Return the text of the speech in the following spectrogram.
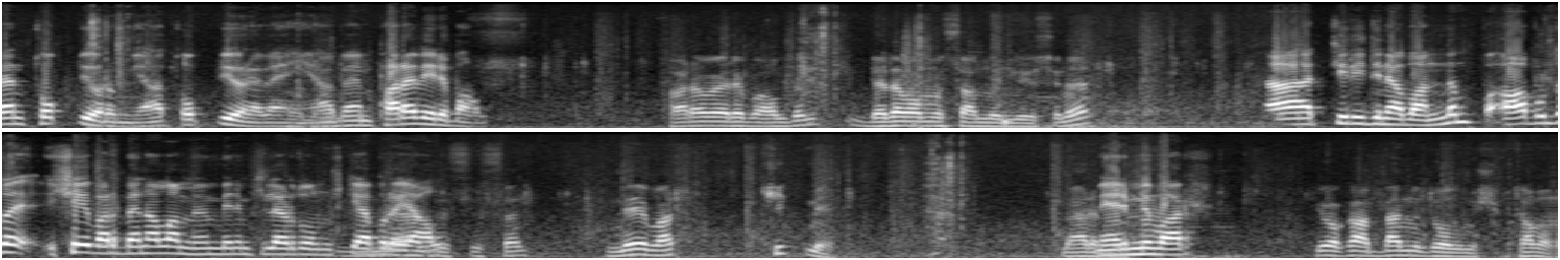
ben topluyorum ya. Topluyor ben ya. Ben para verip aldım. Para verip aldım. Bedava mı sandın diyorsun ha? Aa tridine bandım. Aa burada şey var ben alamıyorum. Benimkiler dolmuş. Gel buraya al. Neredesin sen? Ne var? Kit mi? Mermi. Mermi var. Yok abi ben de dolmuşum tamam.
